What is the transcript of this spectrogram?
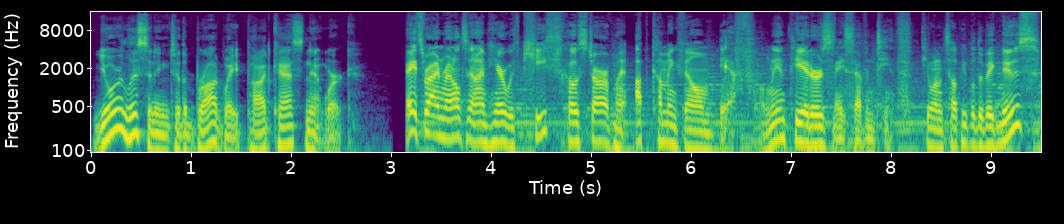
You're listening to the Broadway Podcast Network. Hey, it's Ryan Reynolds, and I'm here with Keith, co star of my upcoming film, If, only in theaters, May 17th. Do you want to tell people the big news?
